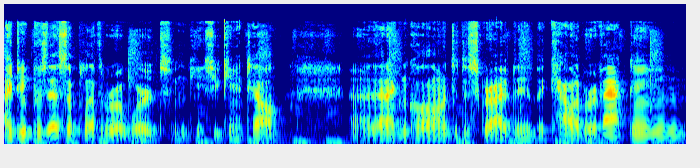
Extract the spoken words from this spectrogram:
I do possess a plethora of words, in case you can't tell, uh, that I can call on to describe the, the caliber of acting,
